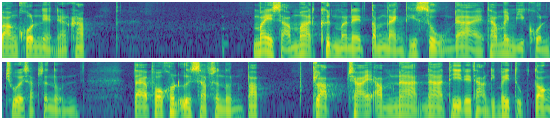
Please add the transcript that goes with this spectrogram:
บางคนเนี่ยนะครับไม่สามารถขึ้นมาในตำแหน่งที่สูงได้ ถ้าไม่มีคนช่วยสนับสนุน แต่พอคนอื่นสนับสนุนปั๊บกลับใช้อำนาจหน้าที่ในทางที่ไม่ถูกต้อง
